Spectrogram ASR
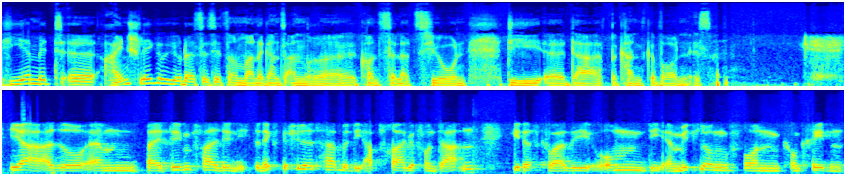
hier mit äh, einschlägig oder ist es jetzt nochmal eine ganz andere Konstellation, die da bekannt geworden ist? Ja, also ähm, bei dem Fall, den ich zunächst geschildert habe, die Abfrage von Daten, geht es quasi um die Ermittlung von konkreten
